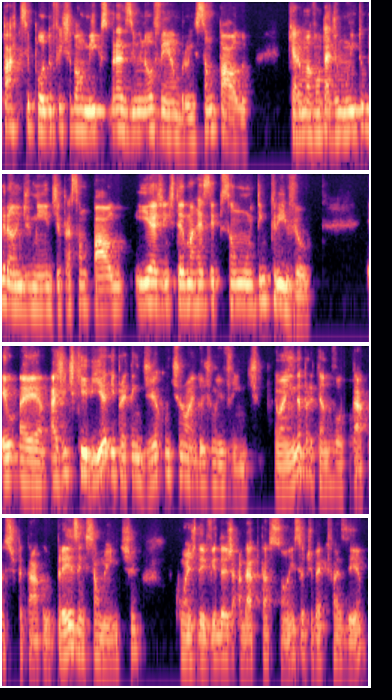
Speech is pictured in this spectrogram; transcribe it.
participou do Festival Mix Brasil em novembro, em São Paulo que era uma vontade muito grande minha de ir para São Paulo e a gente teve uma recepção muito incrível. Eu, é, a gente queria e pretendia continuar em 2020. Eu ainda pretendo voltar com esse espetáculo presencialmente, com as devidas adaptações, se eu tiver que fazer.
